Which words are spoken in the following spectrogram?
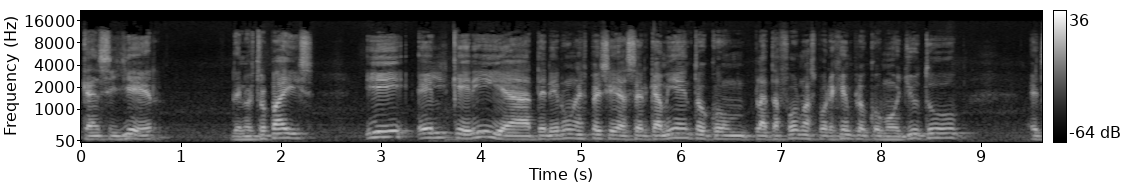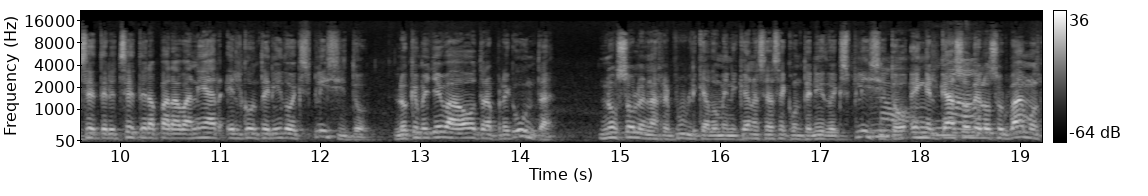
canciller de nuestro país, y él quería tener una especie de acercamiento con plataformas, por ejemplo, como YouTube, etcétera, etcétera, para banear el contenido explícito. Lo que me lleva a otra pregunta. No solo en la República Dominicana se hace contenido explícito, No, en el caso no. de los urbanos,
